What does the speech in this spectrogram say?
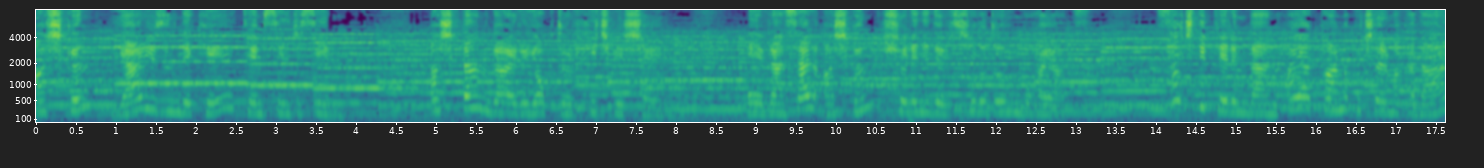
Aşkın yeryüzündeki temsilcisiyim. Aşktan gayrı yoktur hiçbir şey. Evrensel aşkın şölenidir soluduğum bu hayat. Saç diplerimden ayak parmak uçlarıma kadar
